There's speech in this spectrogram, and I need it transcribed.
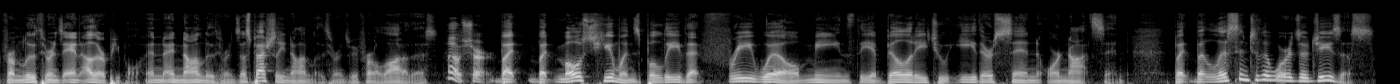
from Lutherans and other people, and, and non-Lutherans, especially non-Lutherans. We've heard a lot of this. oh sure. But but most humans believe that free will means the ability to either sin or not sin. But but listen to the words of Jesus.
